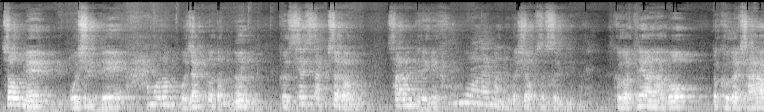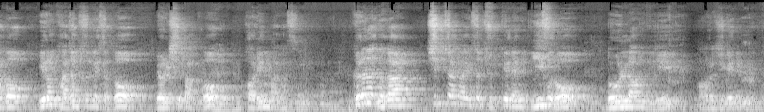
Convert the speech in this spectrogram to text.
처음에 오실 때 아무런 보잘 것 없는 그 새싹처럼 사람들에게 흠모할 만한 것이 없었습니다. 그가 태어나고 또 그가 자라고 이런 과정 속에서도 멸시받고 버림받았습니다. 그러나 그가 십자가에서 죽게 된 이후로 놀라운 일이 벌어지게 됩니다.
